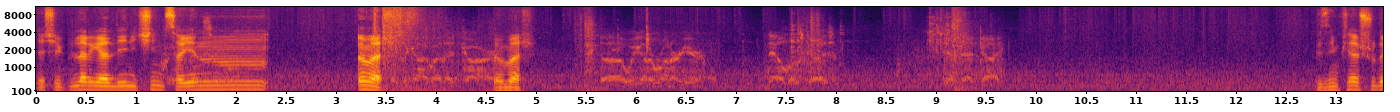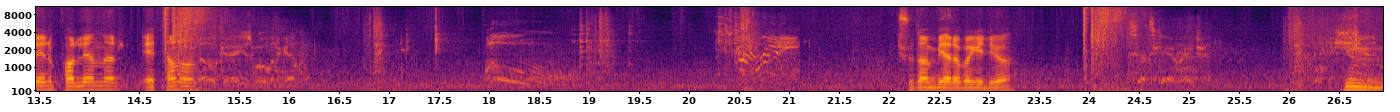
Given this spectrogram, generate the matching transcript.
Teşekkürler geldiğin için Sayın Ömer. Ömer. Uh. Bizimkiler şurada yanıp parlayanlar. E tamam. Şuradan bir araba geliyor. Hmm.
